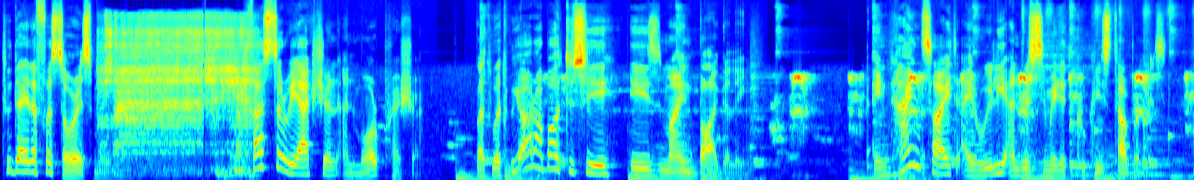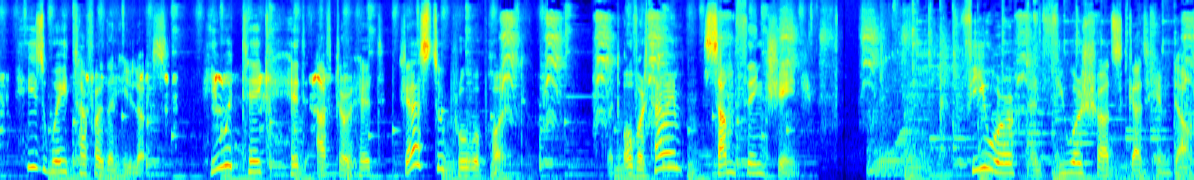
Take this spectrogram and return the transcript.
to Dilophosaurus mode. Faster reaction and more pressure. But what we are about to see is mind-boggling. In hindsight, I really underestimated Cookie's stubbornness. He's way tougher than he looks. He would take hit after hit just to prove a point. But over time, something changed. Fewer and fewer shots got him down.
